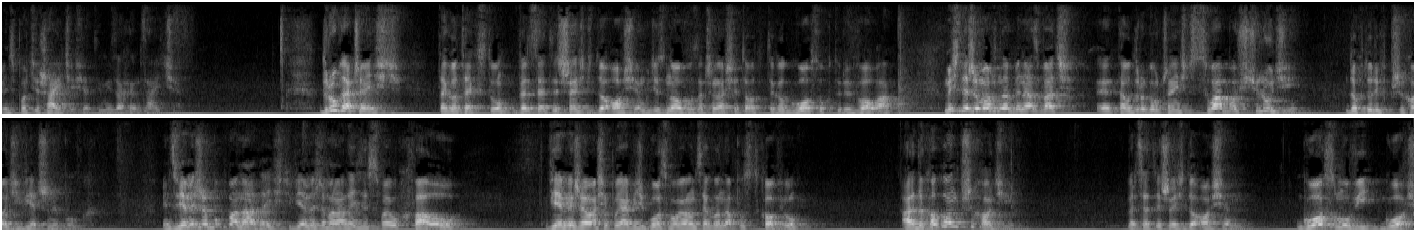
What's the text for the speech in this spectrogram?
Więc pocieszajcie się tym i zachęcajcie. Druga część tego tekstu, wersety 6 do 8, gdzie znowu zaczyna się to od tego głosu, który woła, myślę, że można by nazwać e, tę drugą część słabość ludzi, do których przychodzi wieczny Bóg. Więc wiemy, że Bóg ma nadejść, wiemy, że ma nadejść ze swoją chwałą, wiemy, że ma się pojawić głos wołającego na pustkowiu, ale do kogo on przychodzi? Wersety 6 do 8. Głos mówi: głoś.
